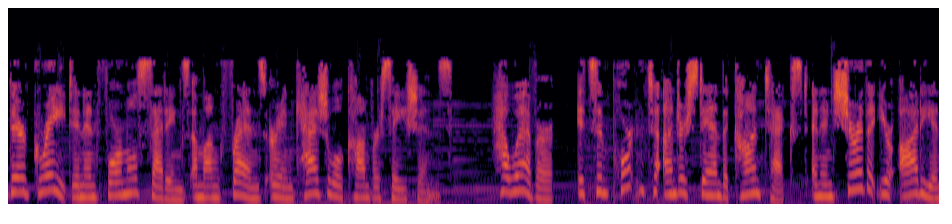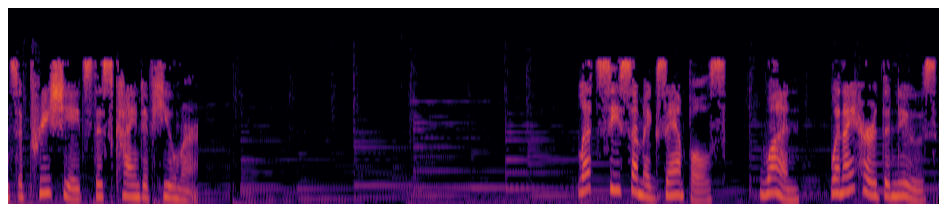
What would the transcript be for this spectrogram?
They're great in informal settings among friends or in casual conversations. However, it's important to understand the context and ensure that your audience appreciates this kind of humor. Let's see some examples. 1. When I heard the news,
